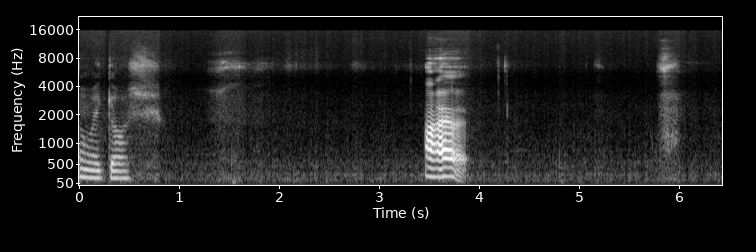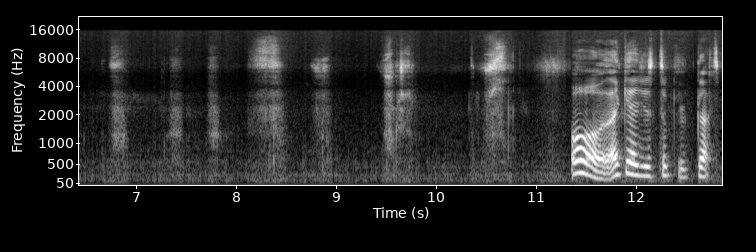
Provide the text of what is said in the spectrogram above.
Oh my gosh. Uh, oh, that guy just took your guts.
